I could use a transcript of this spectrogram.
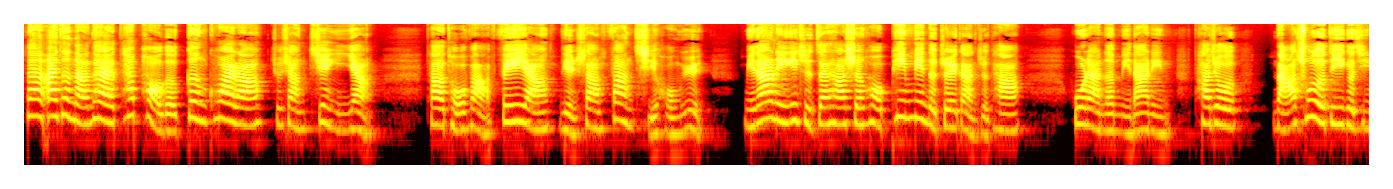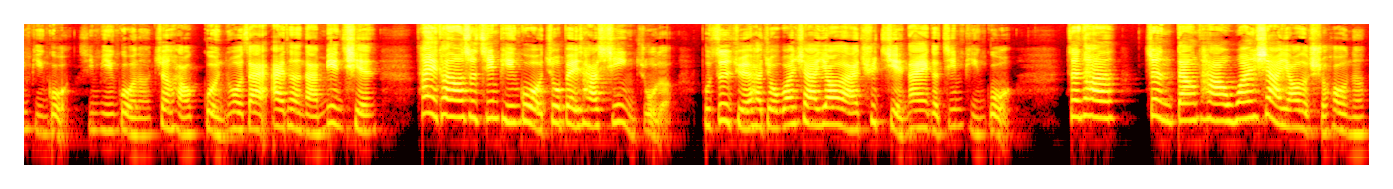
但艾特南太他跑得更快啦，就像箭一样，他的头发飞扬，脸上泛起红晕。米拉林一直在他身后拼命的追赶着他。忽然呢，米拉林他就拿出了第一个金苹果，金苹果呢正好滚落在艾特南面前。他一看到是金苹果，就被他吸引住了，不自觉他就弯下腰来去捡那一个金苹果。正他正当他弯下腰的时候呢，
